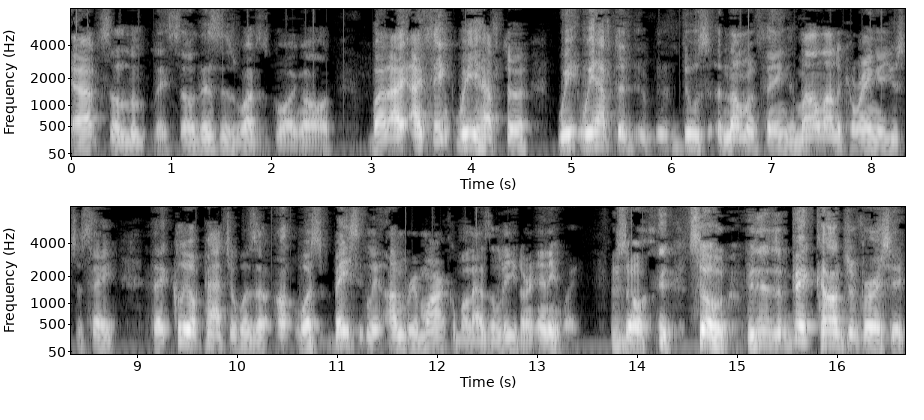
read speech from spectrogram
Absolutely. So this is what's going on. But I, I think we have to we we have to do a number of things. Maulana Karenga used to say that Cleopatra was a was basically unremarkable as a leader anyway. So, so this is a big controversy.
